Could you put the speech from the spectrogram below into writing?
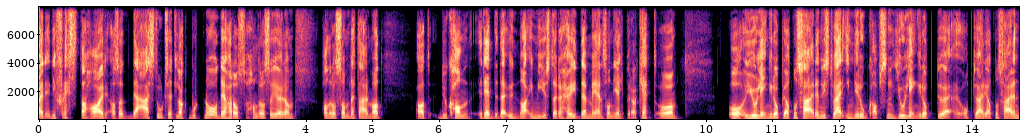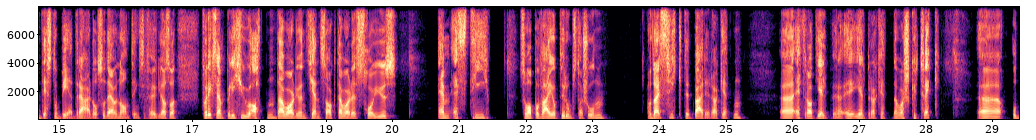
er de fleste har Altså, det er stort sett lagt bort nå, og det har også, handler også, om, handler også om dette her med at, at du kan redde deg unna i mye større høyde med en sånn hjelperakett. og og jo lenger opp i atmosfæren, hvis du er inne i romkapselen, jo lenger opp du, er- opp du er i atmosfæren, desto bedre er det også. Det er jo en annen ting, selvfølgelig. Altså, for eksempel i 2018, der var det jo en kjent sak. Der var det Soyuz MS-10 som var på vei opp til romstasjonen. Og der sviktet bæreraketten eh, etter at eh, hjelperakettene var skutt vekk. Eh, og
